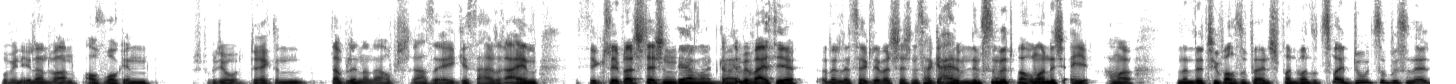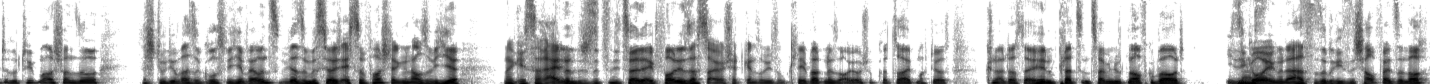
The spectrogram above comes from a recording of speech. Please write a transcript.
wo wir in Irland waren, auch Walk-in-Studio, direkt in Dublin an der Hauptstraße, ey, gehst da halt rein, lässt dir ein Kleeblatt stechen, ja, Mann, Hab den geil. Beweis hier. Und dann lässt er Kleber stechen. ist halt geil. Nimmst du mit. Warum auch nicht? Ey, Hammer. Und dann der Typ auch super entspannt. Waren so zwei Dudes, so ein bisschen ältere Typen auch schon so. Das Studio war so groß wie hier bei uns. Also müsst ihr euch echt so vorstellen. Genauso wie hier. Und dann gehst du rein und sitzen die zwei direkt vor dir und sagst, so, ey, ich hätte gern so, so ein Kleeblatt. Und er so, oh, ich hab grad Zeit, mach dir das. Knallt das da hin. Platz in zwei Minuten aufgebaut. Easy Nice. going. Und da hast du so ein riesen Schaufenster noch.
